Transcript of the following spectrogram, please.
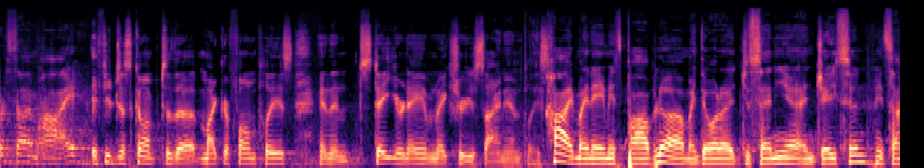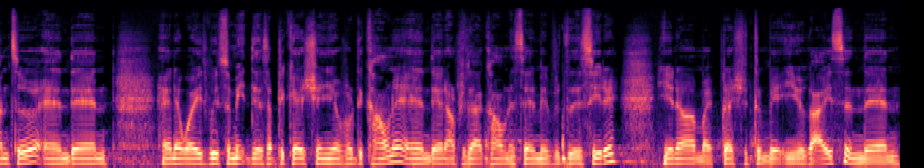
First time, hi. If you just come up to the microphone, please, and then state your name and make sure you sign in, please. Hi, my name is Pablo. Uh, my daughter Jasenia and Jason, his son too. And then, anyways, we submit this application you know, for the county, and then after that, county send me to the city. You know, my pleasure to meet you guys. And then,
